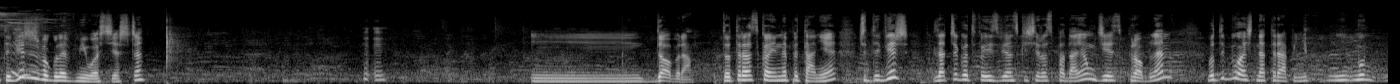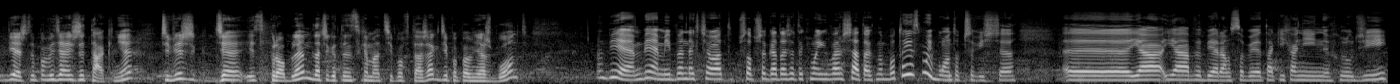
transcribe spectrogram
ty wierzysz w ogóle w miłość jeszcze? Mm, dobra, to teraz kolejne pytanie. Czy ty wiesz, dlaczego twoje związki się rozpadają? Gdzie jest problem? Bo ty byłaś na terapii, nie, wiesz, no powiedziałeś, że tak, nie? Czy wiesz, gdzie jest problem? Dlaczego ten schemat się powtarza? Gdzie popełniasz błąd? No Wiem, wiem i będę chciała to przegadać o tych moich warsztatach, no bo to jest mój błąd oczywiście. Yy, Ja, ja wybieram sobie takich, a nie innych ludzi.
